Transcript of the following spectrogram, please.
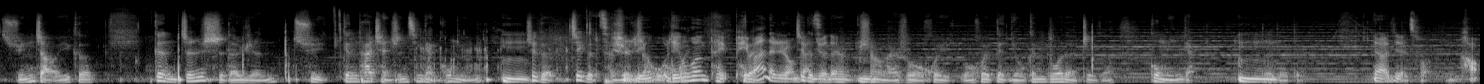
寻找一个更真实的人去跟他产生情感共鸣。嗯，这个这个层是面上我会，灵灵魂陪陪伴的这种感觉的。这个层面上来说，我会我会更有更多的这个共鸣感。嗯，对嗯对对，了解没。错，嗯，好，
